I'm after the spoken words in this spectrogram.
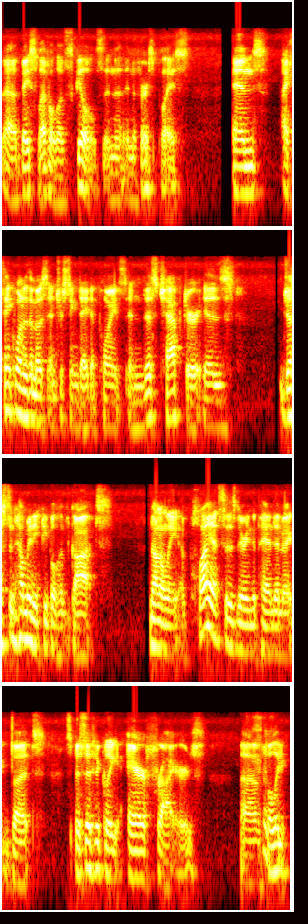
uh, base level of skills in the in the first place. And I think one of the most interesting data points in this chapter is just in how many people have got not only appliances during the pandemic, but specifically air fryers. Uh, fully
